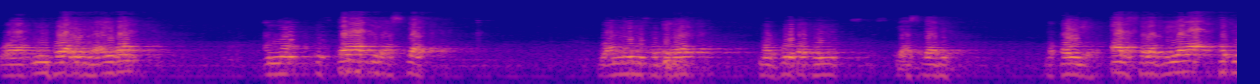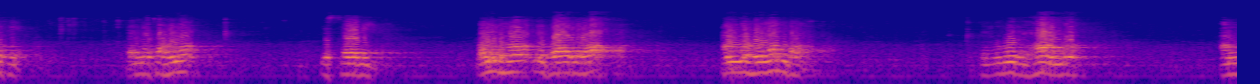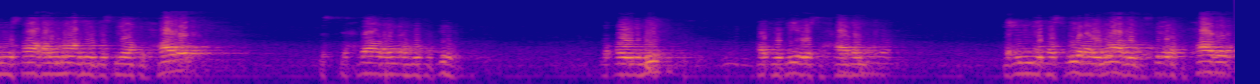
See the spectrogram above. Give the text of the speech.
ومن فوائدها أيضا أن إثبات الأسباب وأن المسببات مربوطة بأسبابها. وقوله أرسل الرياح فتثير فإن هنا بالسببية ومنها من فوائدها أنه ينبغي في الأمور الهامة أن يصاغ الماضي بصيغة الحاضر استحضارا له في الذهن لقوله فتثير سحابا فإن تصوير الماضي بصيغة الحاضر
